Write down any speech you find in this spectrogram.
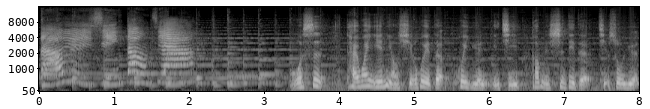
岛屿行动家，我是台湾野鸟协会的会员以及高美湿地的解说员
